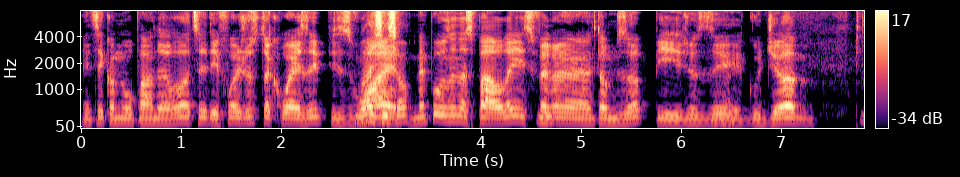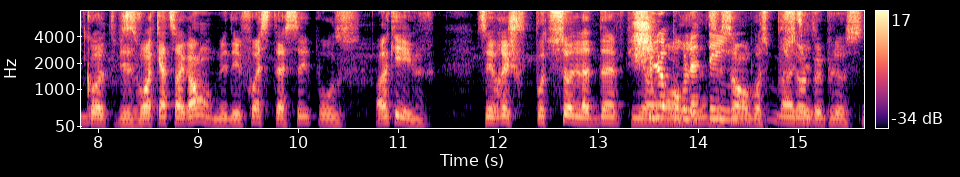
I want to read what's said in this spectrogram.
mais tu sais, comme nos Pandora, tu sais, des fois, juste te croiser puis se Ouais, voir, c'est ça. même pas besoin de se parler, se faire Mm. un thumbs up puis juste dire good job, puis, quoi- puis se voir 4 secondes, mais des fois, c'est assez pour. se- Ok, c'est vrai, je suis pas tout seul là-dedans. Je suis on- là pour le C'est team. ça, on va se pousser Ouais, un c'est- peu plus.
